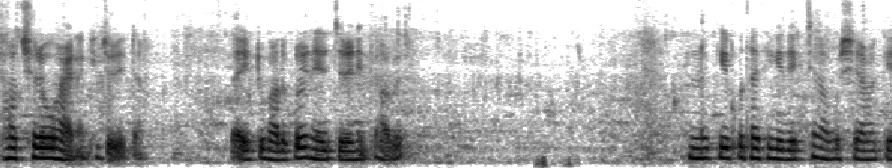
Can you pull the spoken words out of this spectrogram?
ঝরঝরেও হয় না খিচুড়িটা। তাই একটু ভালো করে নেড়ে নিতে হবে। কে কোথায় থেকে দেখছেন অবশ্যই আমাকে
